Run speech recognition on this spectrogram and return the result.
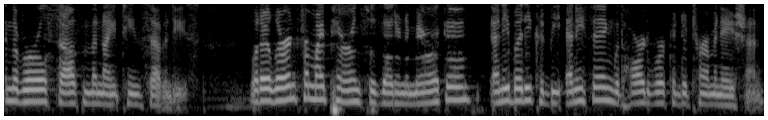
in the rural South in the 1970s. What I learned from my parents was that in America, anybody could be anything with hard work and determination.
